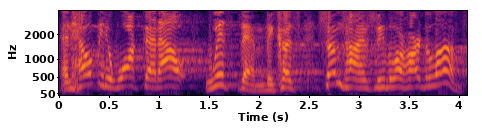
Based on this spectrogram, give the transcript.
and help me to walk that out with them because sometimes people are hard to love.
